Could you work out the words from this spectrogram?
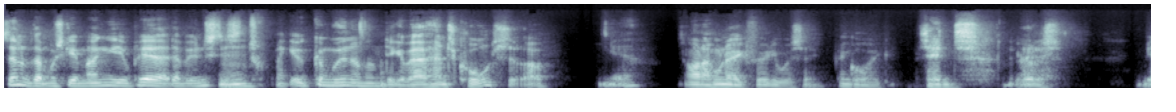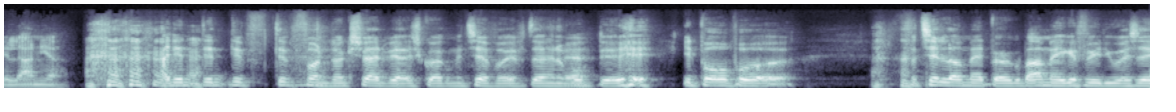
selvom der måske er mange europæere, der vil ønske det, Mhm. så tror- man kan jo ikke komme udenom ham. Det kan være, at hans kone stiller op. Ja. Åh oh, nej, hun er ikke født i USA. Den går ikke. Satans. Det går det. Melania. Ej, den, den, det, det får han nok svært ved at skulle argumentere for, efter han har Ja. brugt øh, et par år på fortælle om, at Barack Obama ikke er født i USA.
